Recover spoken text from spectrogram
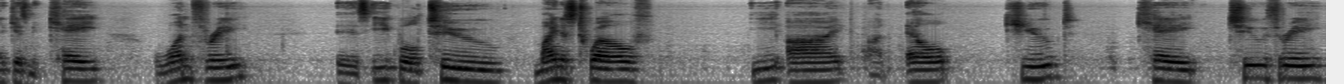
That gives me K 1, 3 is equal to minus 12 EI on L cubed K 2, 3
